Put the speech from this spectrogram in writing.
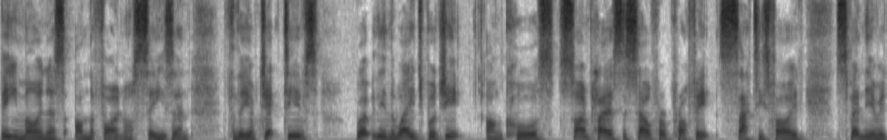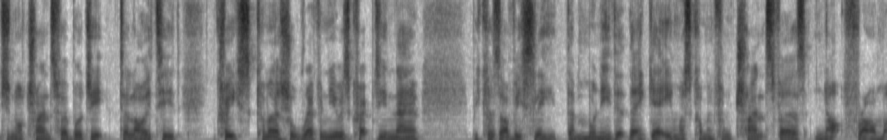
B minus on the final season. For the objectives, work within the wage budget, on course, sign players to sell for a profit, satisfied, spend the original transfer budget, delighted, increase commercial revenue has crept in now because obviously the money that they're getting was coming from transfers, not from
